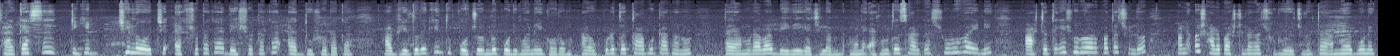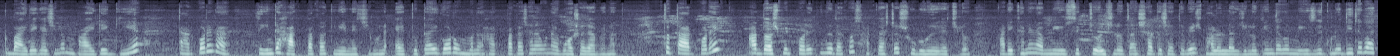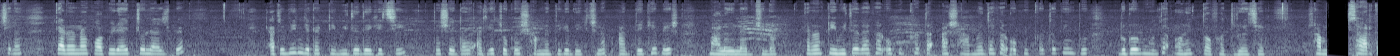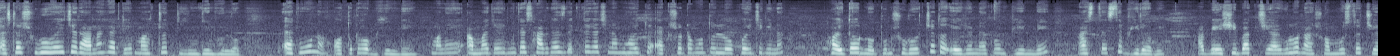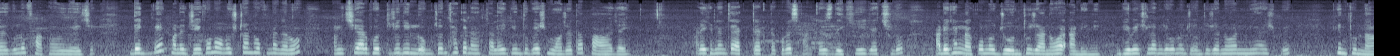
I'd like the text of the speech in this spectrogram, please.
সার্কাসের টিকিট ছিল হচ্ছে একশো টাকা, দেড়শো টাকা আর দুশো টাকা। আর ভেতরে কিন্তু প্রচণ্ড পরিমাণে গরম। আর উপরে তো তাঁবু টাঙানো, তাই আমরা আবার বেরিয়ে গেছিলাম। মানে এখনও তো সার্কাস শুরু হয়নি। পাঁচটা থেকে শুরু হওয়ার কথা ছিল মানে ওই সাড়ে পাঁচটা টাকা শুরু হয়েছিল। তাই আমি আর বোন একটু বাইরে গেছিলাম। বাইরে গিয়ে তারপরে না তিনটে হাত পাখা কিনে এনেছি। মানে এতটাই গরম মানে হাত পাখা ছাড়া মানে বসা যাবে না। তো তারপরে আর দশ মিনিট পরে কিন্তু দেখো সার্কাসটা শুরু হয়ে গেছিল। আর এখানে না মিউজিক চলছিল, তার সাথে সাথে বেশ ভালো লাগছিল। কিন্তু এখন মিউজিকগুলো দিতে পারছে না, কেননা কপিরাইট চলে আসবে। এতদিন যেটা টিভিতে দেখেছি, তো সেটাই আজকে চোখের সামনে থেকে দেখছিলাম। আর দেখে বেশ ভালোই লাগছিল। কেন টিভিতে দেখার অভিজ্ঞতা আর সামনে দেখার অভিজ্ঞতা কিন্তু দুটোর মধ্যে অনেক তফাৎ রয়েছে। সামনে সার্কাসটা শুরু হয়েছে রানাঘাটে মাত্র তিন দিন হলো। এখনও না অতটাও ভিড় নেই। মানে আমরা যেদিনকে সার্কাস দেখতে গেছিলাম, হয়তো একশোটা মতো লোক হয়েছে কিনা, হয়তো নতুন শুরু হচ্ছে, তো এই জন্য এখন ভিড় নেই। আস্তে আস্তে ভিড় হবে। আর বেশিরভাগ চেয়ারগুলো না, সমস্ত চেয়ারগুলো ফাঁকা হয়ে রয়েছে। দেখবে মানে যে কোনো অনুষ্ঠান হোক না কেন মানে চেয়ার ভর্তি যদি লোকজন থাকে না তাহলে কিন্তু বেশ মজাটা পাওয়া যায়। আর এখানে তো একটা একটা করে সার্কাস দেখিয়েই যাচ্ছিল। আর এখানে না কোনো জন্তু জানোয়ার আনিনি। ভেবেছিলাম যে কোনো জন্তু জানোয়ার নিয়ে আসবে, কিন্তু না।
